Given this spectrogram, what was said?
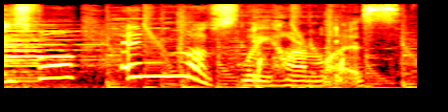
Useful and mostly harmless.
